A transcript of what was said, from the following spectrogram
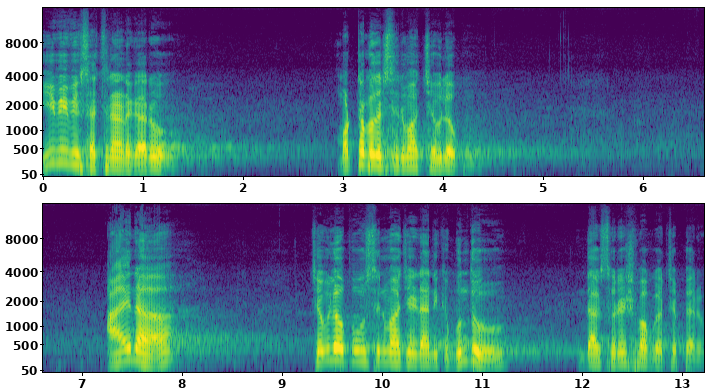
ఈవివి సత్యనారాయణ గారు మొట్టమొదటి సినిమా చెవిలోపు ఆయన చెవిలో పువ్వు సినిమా చేయడానికి ముందు ఇందాక సురేష్ బాబు గారు చెప్పారు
